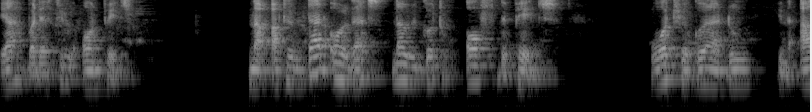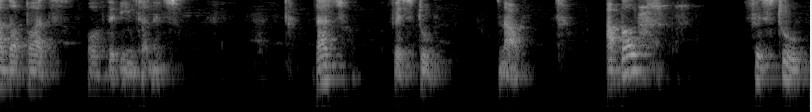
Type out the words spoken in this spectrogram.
Yeah but they're still on page. Now after we've done all that now we go to off the page. What we're going to do in other parts of the internet. That's phase two. Now about phase two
